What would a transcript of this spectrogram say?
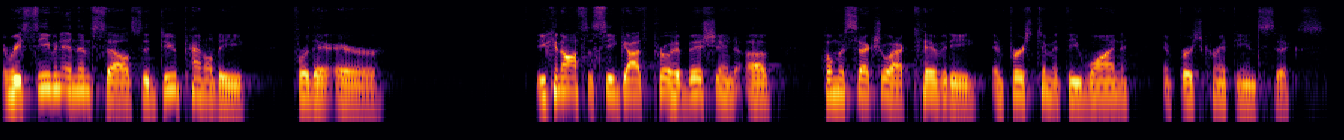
and receiving in themselves the due penalty for their error. You can also see God's prohibition of homosexual activity in 1 Timothy 1 and 1 Corinthians 6.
